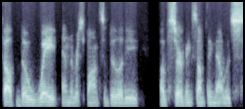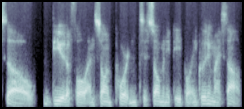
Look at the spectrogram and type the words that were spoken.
felt the weight and the responsibility of serving something that was so beautiful and so important to so many people, including myself.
